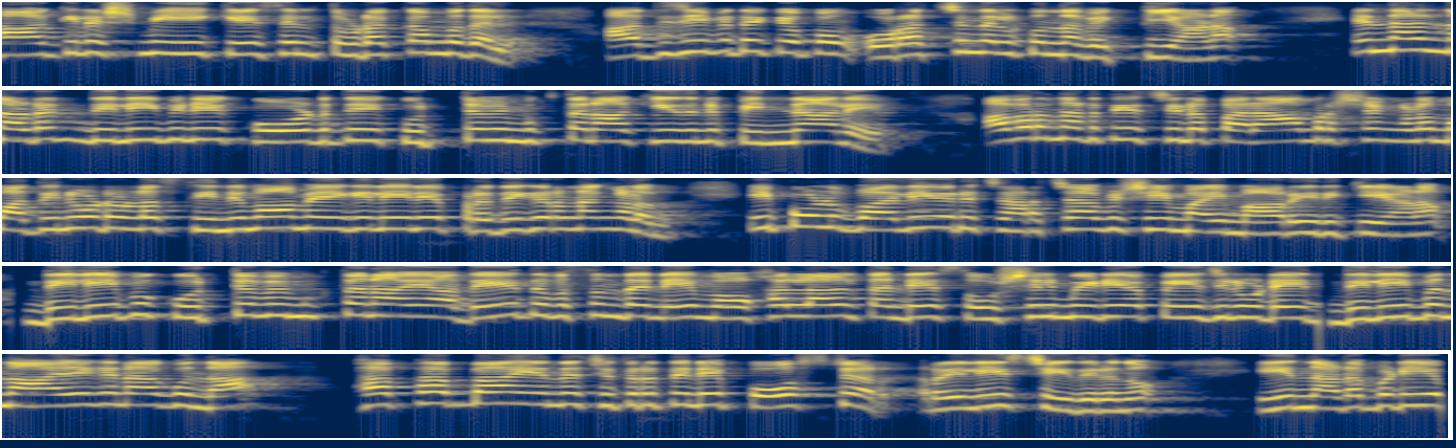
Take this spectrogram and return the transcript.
ഭാഗ്യലക്ഷ്മി ഈ കേസിൽ തുടക്കം മുതൽ അതിജീവിതയ്ക്കൊപ്പം ഉറച്ചു നിൽക്കുന്ന വ്യക്തിയാണ്. എന്നാൽ നടൻ ദിലീപിനെ കോടതി കുറ്റവിമുക്തനാക്കിയതിന് പിന്നാലെ അവർ നടത്തിയ ചില പരാമർശങ്ങളും അതിനോടുള്ള സിനിമാ മേഖലയിലെ പ്രതികരണങ്ങളും ഇപ്പോൾ വലിയൊരു ചർച്ചാ വിഷയമായി മാറിയിരിക്കുകയാണ്. ദിലീപ് കുറ്റവിമുക്തനായ അതേ ദിവസം തന്നെ മോഹൻലാൽ തന്റെ സോഷ്യൽ മീഡിയ പേജിലൂടെ ദിലീപ് നായകനാകുന്ന ഹബ്ബ എന്ന ചിത്രത്തിന്റെ പോസ്റ്റർ റിലീസ് ചെയ്തിരുന്നു. ഈ നടപടിയെ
